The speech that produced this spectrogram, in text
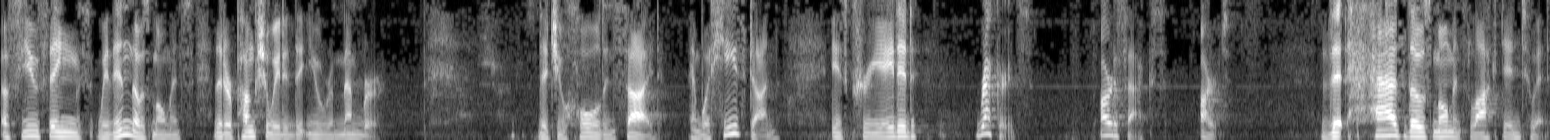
a few things within those moments that are punctuated that you remember, that you hold inside. And what he's done is created records, artifacts, art that has those moments locked into it.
